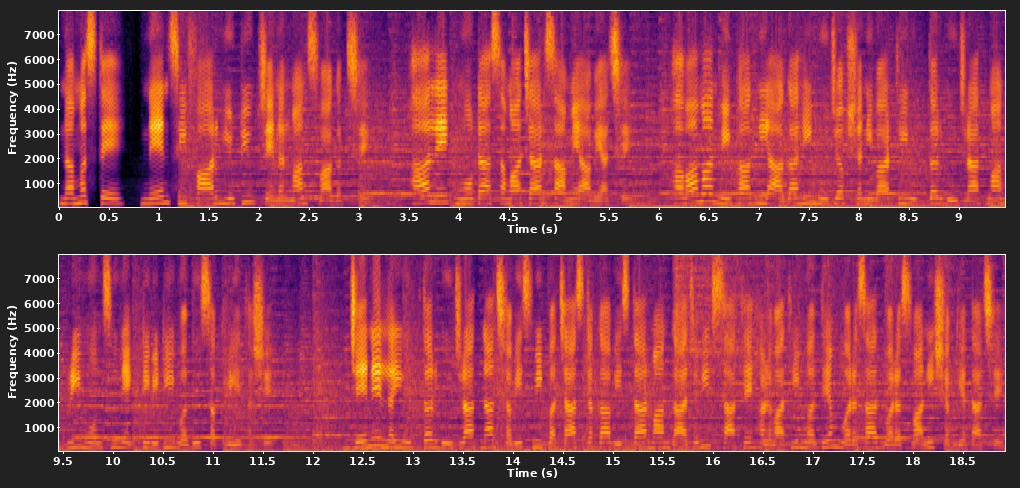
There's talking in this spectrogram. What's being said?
નમસ્તે, નેન્સી ફાર્મ યુટ્યુબ ચેનલમાં સ્વાગત છે. હાલ એક મોટા સમાચાર સામે આવ્યા છે. હવામાન વિભાગની આગાહી મુજબ શનિવારથી ઉત્તર ગુજરાતમાં પ્રી મોન્સૂન એક્ટિવિટી વધુ સક્રિય થશે. જેને લઈ ઉત્તર ગુજરાતના છવ્વીસમી પચાસ ટકા વિસ્તારમાં ગાજવીજ સાથે હળવાથી મધ્યમ વરસાદ વરસવાની શક્યતા છે.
